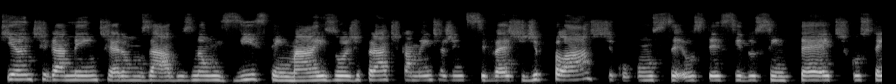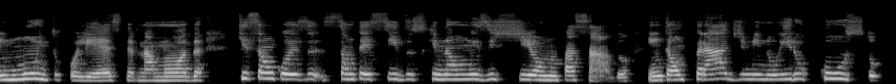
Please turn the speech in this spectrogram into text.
que antigamente eram usados não existem mais. Hoje, praticamente, a gente se veste de plástico com os, os tecidos sintéticos, tem muito poliéster na moda, que são coisas, são tecidos que não existiam no passado. Então, para diminuir o custo,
